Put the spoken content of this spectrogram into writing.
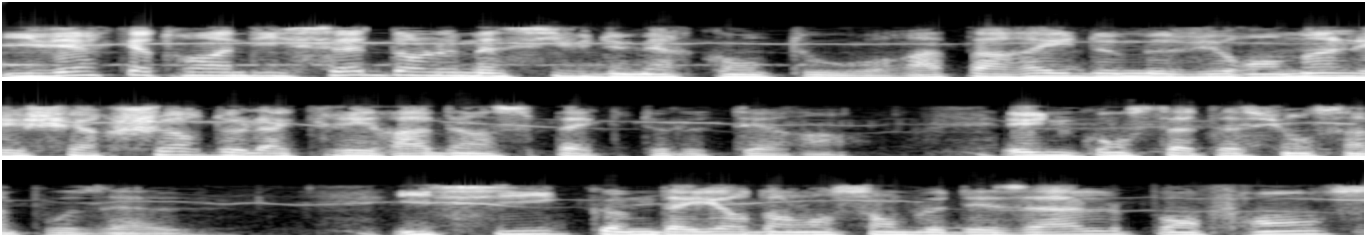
Hiver 97 dans le massif du Mercantour. Appareil de mesure en main, les chercheurs de la CRIRAD inspectent le terrain. Et une constatation s'impose à eux. Ici, comme d'ailleurs dans l'ensemble des Alpes, en France,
